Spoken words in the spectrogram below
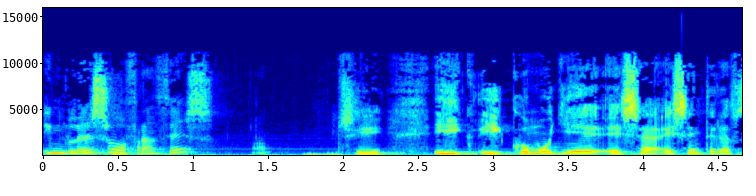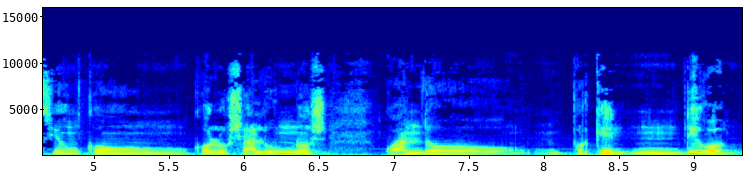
inglés ou francés Sí, y, y cómo esa, esa interacción con, con los alumnos cuando, porque mm, digo,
